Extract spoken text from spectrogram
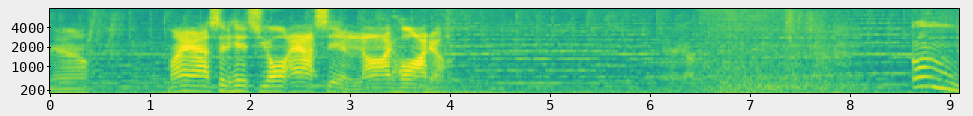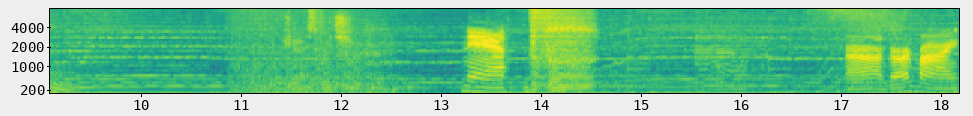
No. My acid hits your acid a lot harder. Ooh! Should I switch? Nah. Ah, goodbye.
